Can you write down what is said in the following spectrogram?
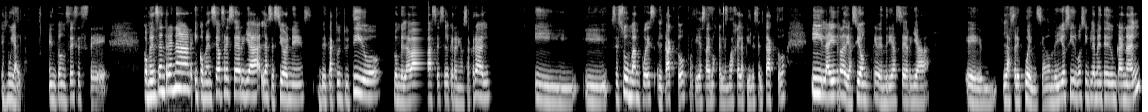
es muy alta. Entonces, este, comencé a entrenar y comencé a ofrecer ya las sesiones de tacto intuitivo, donde la base es el cráneo sacral, y, se suman pues el tacto, porque ya sabemos que el lenguaje de la piel es el tacto, y la irradiación, que vendría a ser ya em, la frecuencia, donde yo sirvo simplemente de un canal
